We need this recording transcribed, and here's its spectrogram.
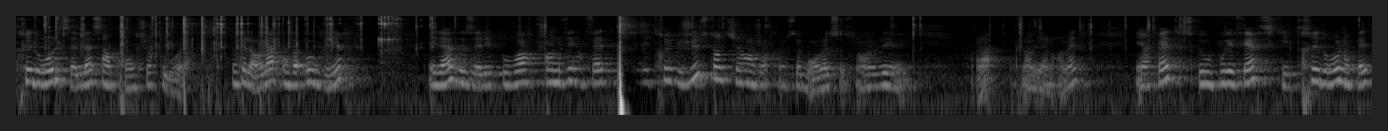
Très drôle, celle-là, c'est un prank, surtout, voilà. Donc alors là, on va ouvrir. Et là, vous allez pouvoir enlever, en fait, les trucs juste en tirant, genre comme ça. Bon, là, ça s'est enlevé, mais voilà. là, on vient le remettre. Et en fait, ce que vous pouvez faire, ce qui est très drôle en fait,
